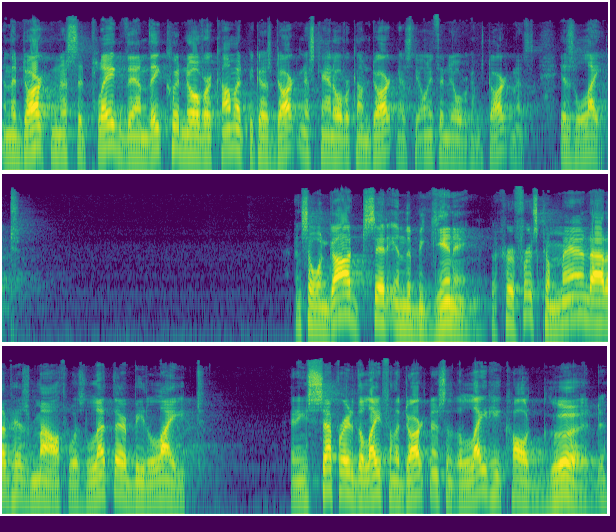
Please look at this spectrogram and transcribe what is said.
And the darkness that plagued them, they couldn't overcome it because darkness can't overcome darkness. The only thing that overcomes darkness is light. And so when God said in the beginning, the first command out of his mouth was, Let there be light, and he separated the light from the darkness, and the light he called good,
